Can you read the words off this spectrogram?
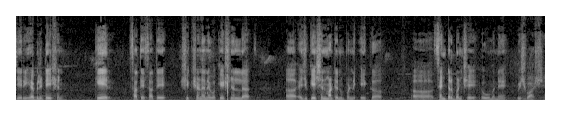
જે રિહેબિલિટેશન કેર સાથે સાથે શિક્ષણ અને વોકેશનલ એજ્યુકેશન માટેનું પણ એક સેન્ટર બનશે એવું મને વિશ્વાસ છે.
